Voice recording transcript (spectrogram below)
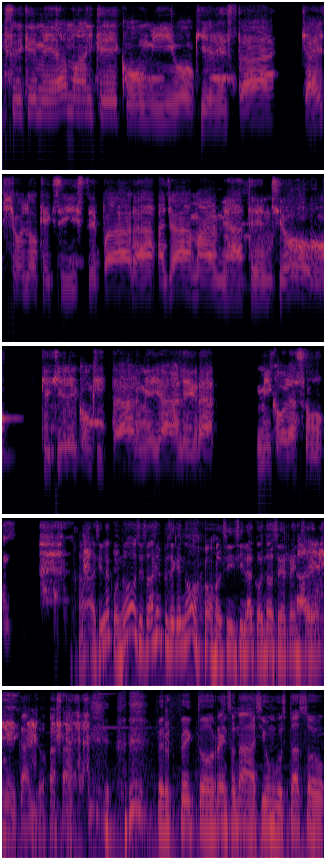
dice que me ama y que conmigo quiere estar, que ha hecho lo que existe para llamar mi atención, que quiere conquistarme y alegrar mi corazón. Ah, sí la conoces, ¿sabes? Pensé que no. Sí, sí la conoces, Renzo, en el canto. Perfecto, Renzo. Nada, ha sido un gustazo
